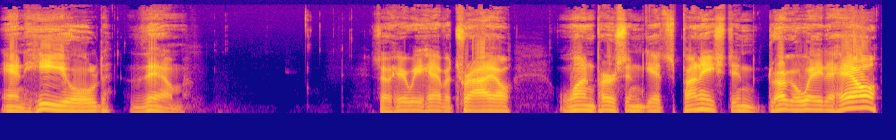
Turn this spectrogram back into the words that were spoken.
and healed them. So here we have a trial. One person gets punished and drug away to hell.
